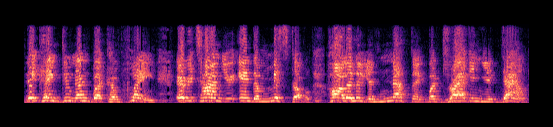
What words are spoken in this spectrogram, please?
they can't do nothing but complain. Every time you're in the midst of them, hallelujah, nothing but dragging you down.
